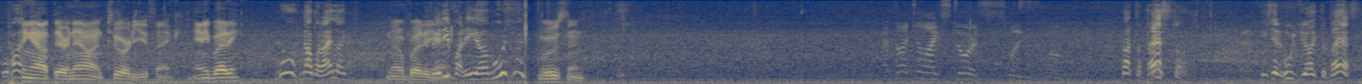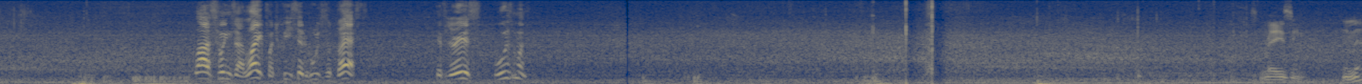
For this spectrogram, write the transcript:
What? out there now on tour, do you think? Anybody? No, not what I like. Nobody. If anybody, uh, Woosnam. Woosnam. I thought you liked Stewart's swing. Well. Not the best, though. Okay. He said, who'd you like the best? A lot of swings I like, but he said, who's the best? If there is, Woosnam. It's amazing, isn't it?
